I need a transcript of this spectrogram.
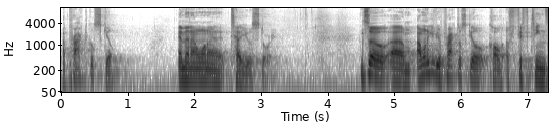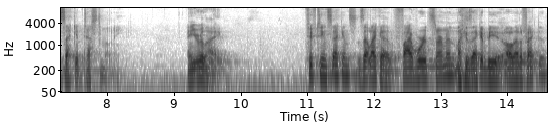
a, practical skill, and then I want to tell you a story. And so, um, I want to give you a practical skill called a 15 second testimony. And you're like, 15 seconds? Is that like a five word sermon? Like, is that going to be all that effective?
